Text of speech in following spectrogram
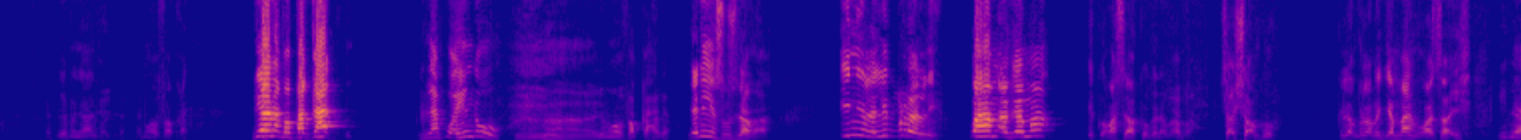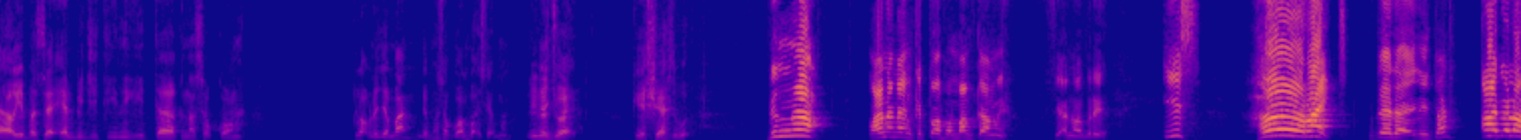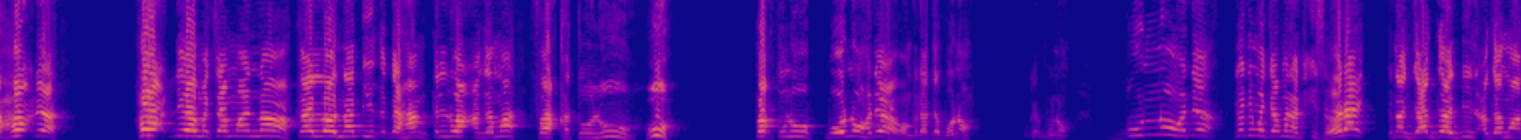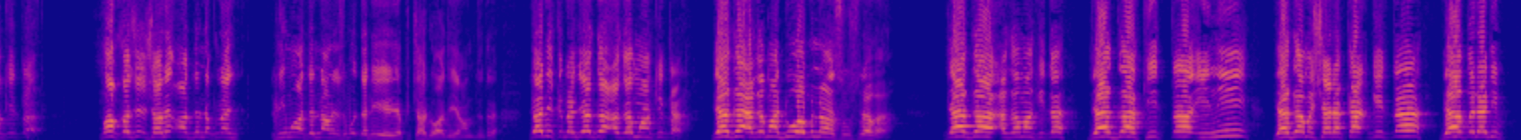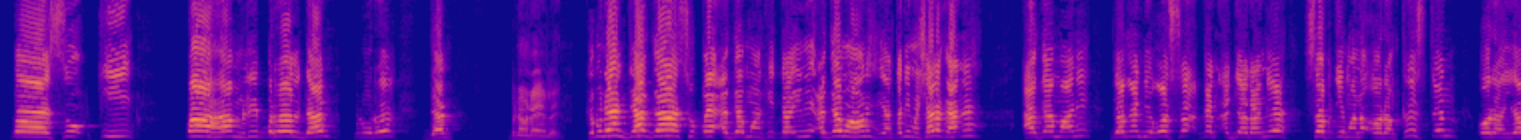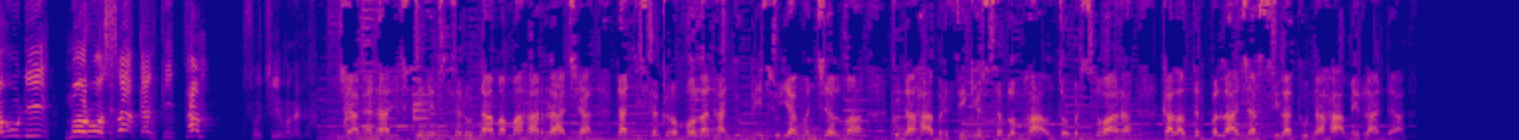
Dia punya muafakat. Dia nak berpakat dengan puak Hindu. Hmm, dia muafakat dia. Jadi saudara, inilah liberal ni. Faham agama, ikut rasa aku kena buat apa. Syok-syok aku. Jamban, aku rasa, eh, ini hari pasal LBGT ni kita kena sokong dari jamban, dia pun sokong buat statement. Dia dah jual. Okay, Syekh sebut. Dengar pandangan ketua pembangkang ni, si Anwar Beri. Is her right. Betul tak ini tuan? Adalah hak dia. Hak dia macam mana kalau Nabi kata hang keluar agama, faqtuluhu. Faktulu bunuh dia. Orang kena kata bunuh. Bukan bunuh. Bunuh dia. Jadi macam mana? It's right. Kena jaga din agama kita. Makasih syariat tu nak kena lima atau enam yang sebut tadi. Dia pecah dua tu yang tu. Jadi kena jaga agama kita. Jaga agama dua benda, saudara. Jaga agama kita. Jaga kita ini. Jaga masyarakat kita. Daripada dipasuki paham liberal dan plural dan benda-benda yang lain. Kemudian jaga supaya agama kita ini agama ni yang tadi masyarakat ni agama ni jangan dirosakkan ajaran dia seperti mana orang Kristen, orang Yahudi merosakkan kitab suci mereka. Jangan alih sihir seru nama Maharaja. Nanti segerombolan hantu bisu yang menjelma. Guna hak berfikir sebelum hak untuk bersuara. Kalau terpelajar sila guna hak Miranda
